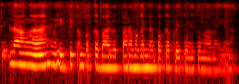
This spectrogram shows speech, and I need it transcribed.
Kailangan mahigpit ang pagkabalot para magandang pagkaprito nito mamaya.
